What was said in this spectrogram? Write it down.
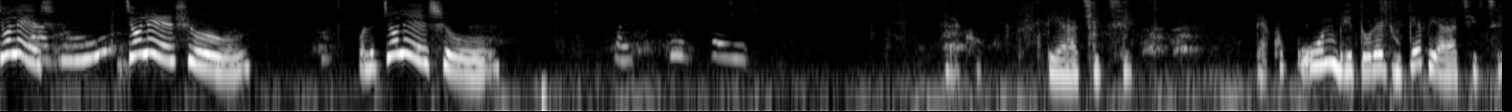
চলে এসো চলে এসো। বলো, চলে এসো। দেখো, পেয়ারা ছিঁড়ছে। দেখো, কোন ভেতরে ঢুকে পেয়ারা ছিঁড়ছে।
